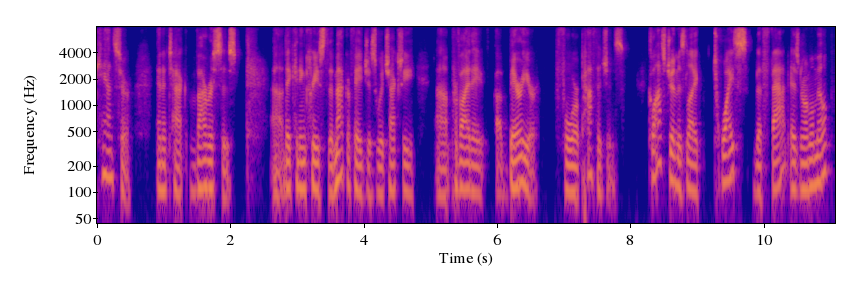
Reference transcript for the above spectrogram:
cancer and attack viruses. Uh, they can increase the macrophages, which actually uh, provide a, a barrier for pathogens. Colostrum is like twice the fat as normal milk.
